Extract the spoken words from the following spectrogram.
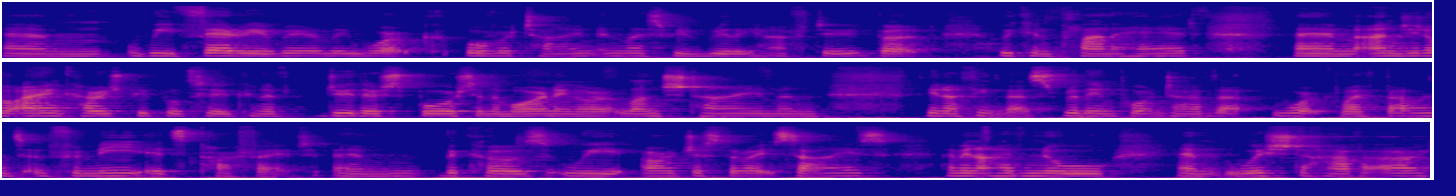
Um, we very rarely work overtime unless we really have to, but we can plan ahead. Um, and you know, I encourage people to kind of do their sport in the morning or at lunchtime and you know, I think that's really important to have that work life balance. And for me, it's perfect um, because we are just the right size. I mean, I have no um, wish to have a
